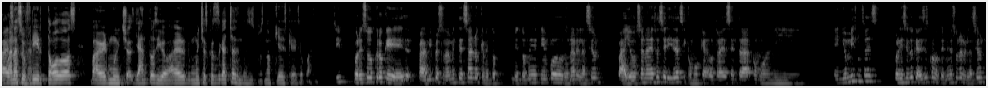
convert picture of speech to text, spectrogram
Va van a sufrir todos. Va a haber muchos llantos y va a haber muchas cosas gachas. Entonces, pues no quieres que eso pase. Sí, por eso creo que para mí personalmente es sano que me, to- me tome tiempo de una relación para yo sanar esas heridas y como que otra vez entrar como en mi en yo mismo, ¿sabes? Porque siento que a veces cuando terminas una relación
